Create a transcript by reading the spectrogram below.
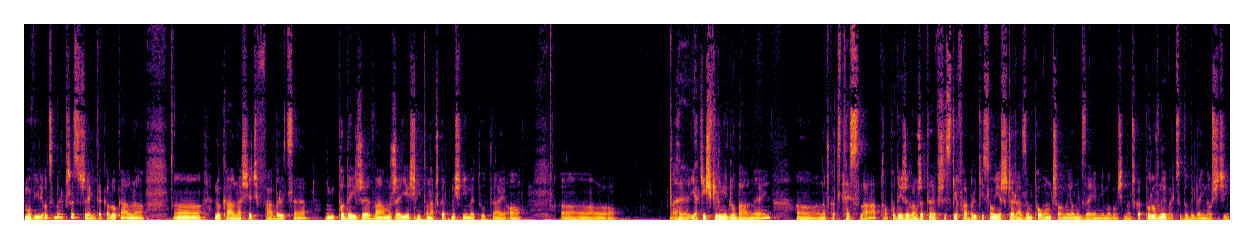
mówili o cyberprzestrzeni. Taka lokalna, e, lokalna sieć w fabryce. Podejrzewam, że jeśli to na przykład myślimy tutaj o, o e, jakiejś firmie globalnej, na przykład Tesla, to podejrzewam, że te wszystkie fabryki są jeszcze razem połączone i one wzajemnie mogą się na przykład porównywać co do wydajności,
